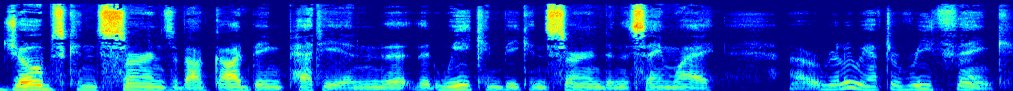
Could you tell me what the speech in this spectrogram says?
Job's concerns about God being petty and that, that we can be concerned in the same way, uh, really we have to rethink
